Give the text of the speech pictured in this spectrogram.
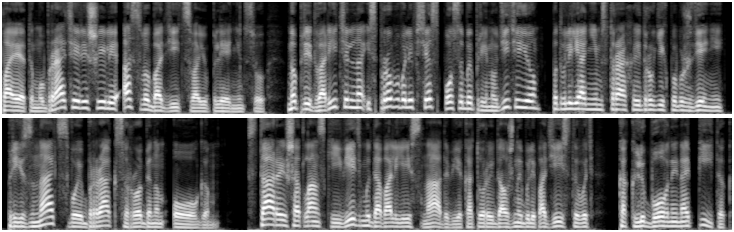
Поэтому братья решили освободить свою пленницу, но предварительно испробовали все способы принудить ее, под влиянием страха и других побуждений, признать свой брак с Робином Оогом. Старые шотландские ведьмы давали ей снадобья, которые должны были подействовать как любовный напиток,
